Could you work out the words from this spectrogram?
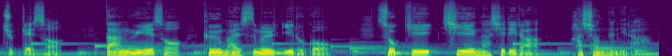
주께서 땅 위에서 그 말씀을 이루고 속히 시행하시리라 하셨느니라.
